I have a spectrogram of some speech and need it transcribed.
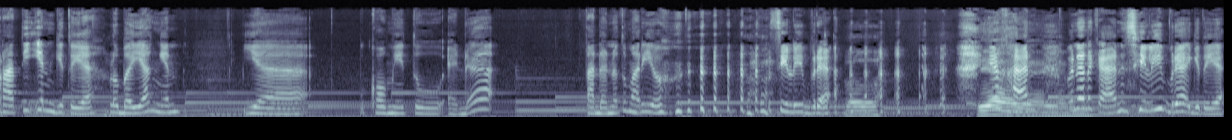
perhatiin gitu ya, lo bayangin ya Komi itu Eda, Tadano tuh Mario, si Libra. Oh. ya Iya, kan? iya, iya, bener kan? Si Libra gitu ya.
